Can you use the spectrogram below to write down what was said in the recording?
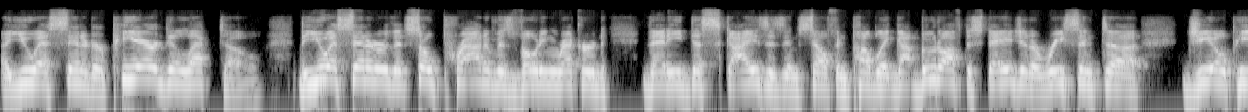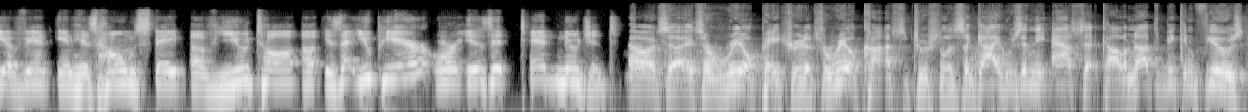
a U.S. Senator, Pierre Delecto, the U.S. Senator that's so proud of his voting record that he disguises himself in public, got booed off the stage at a recent uh, GOP event in his home state of Utah. Uh, is that you, Pierre, or is it Ted Nugent? No, it's a, it's a real patriot. It's a real constitutionalist. A guy who's in the asset column, not to be confused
